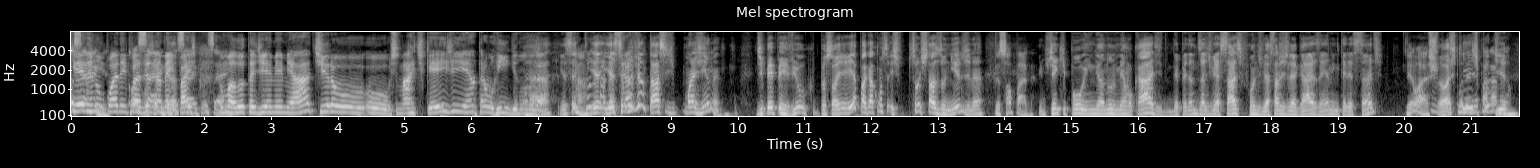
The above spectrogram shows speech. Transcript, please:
que, eles não podem fazer Consegue, também? consegue, Faz consegue. uma luta de MMA, tira o, o Smart Cage e entra o ringue no lugar. É, ia ser, Não. Tudo ia, ia ser um eventaço, de, imagina. De pay-per-view, que o pessoal ia, pagar, com, são os Estados Unidos, né? O pessoal paga. E Jake Paul e Enganu no mesmo card, dependendo dos adversários, se forem adversários legais ainda, interessantes. Eu acho. Eu acho que ia explodir. mesmo.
